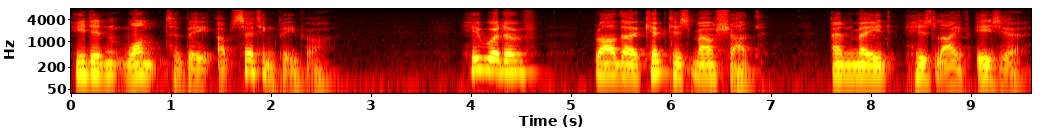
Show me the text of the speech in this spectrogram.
He didn't want to be upsetting people. He would have rather kept his mouth shut and made his life easier.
